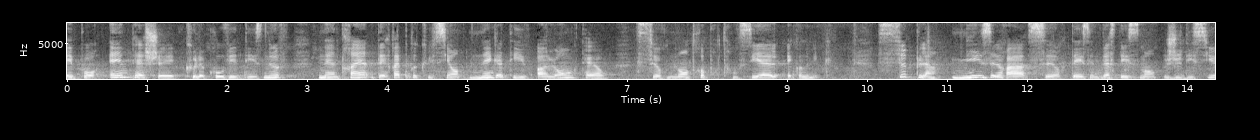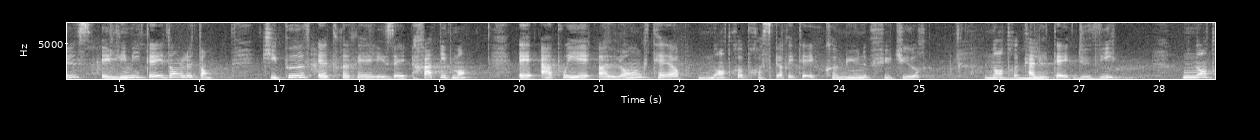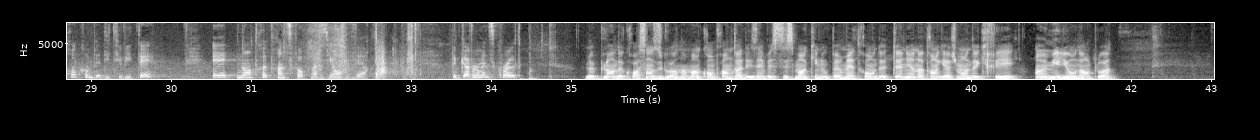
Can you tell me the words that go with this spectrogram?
et pour empêcher que le COVID-19 n'entraîne des répercussions négatives à long terme sur notre potentiel économique. Ce plan misera sur des investissements judicieux et limités dans le temps, qui peuvent être réalisés rapidement et appuyer à long terme notre prospérité commune future, notre qualité de vie, notre compétitivité et notre transformation verte. The government's growth le plan de croissance du gouvernement comprendra des investissements qui nous permettront de tenir notre engagement de créer un million d'emplois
